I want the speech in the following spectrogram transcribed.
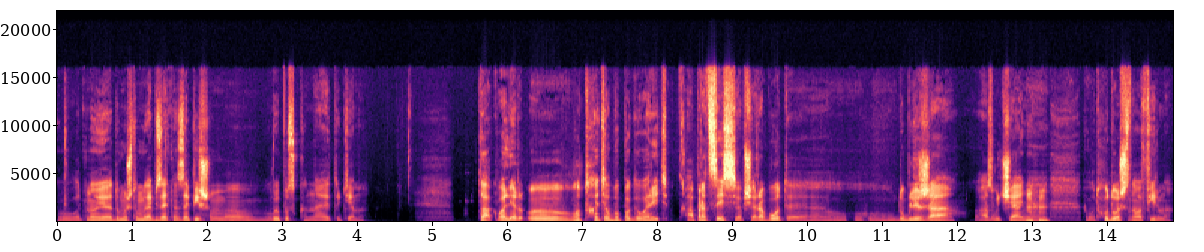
Вот. Но я думаю, что мы обязательно запишем э, выпуск на эту тему. Так, Валер, э, вот хотел бы поговорить о процессе вообще работы э, дубляжа, озвучания Мгм. Вот, художественного фильма.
